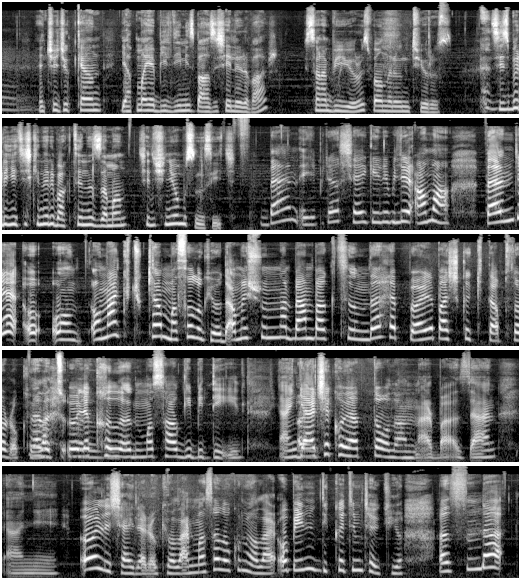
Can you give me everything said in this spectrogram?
Yani çocukken yapmaya bildiğimiz bazı şeyleri var. Sonra büyüyoruz ve onları unutuyoruz. Siz böyle yetişkinlere baktığınız zaman şey düşünüyor musunuz hiç? Ben e, biraz şey gelebilir ama bence o, on- onlar küçükken masal okuyordu ama şununla ben baktığımda hep böyle başka kitaplar okuyorlar. Evet, böyle kalın masal gibi değil. Yani gerçek hayatta olanlar bazen yani öyle şeyler okuyorlar. Masal okumuyorlar. O benim dikkatimi çekiyor. Aslında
